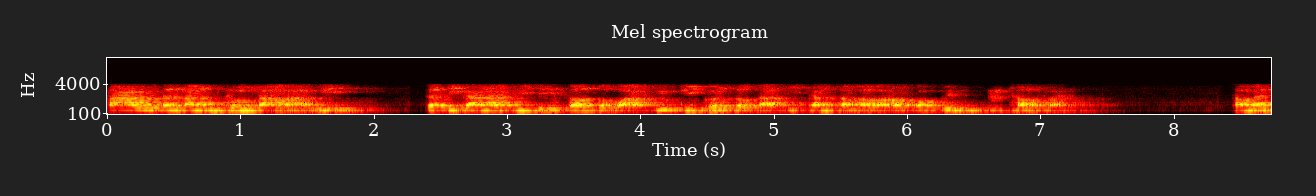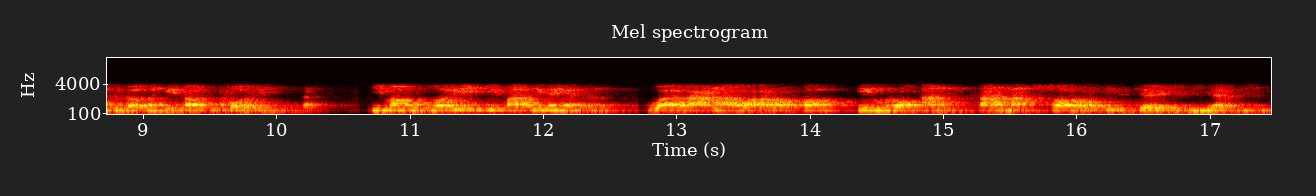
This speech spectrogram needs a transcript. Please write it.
tahu tentang hukum samawi ketika Nabi cerita untuk wahyu dikonsultasikan sama Warokoh bin. Sama juga tentang kitab Bukhari. Imam Bukhari nyifatin ngeten. Wa kana Warokoh imro'an tanah soro fil jahiliyati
